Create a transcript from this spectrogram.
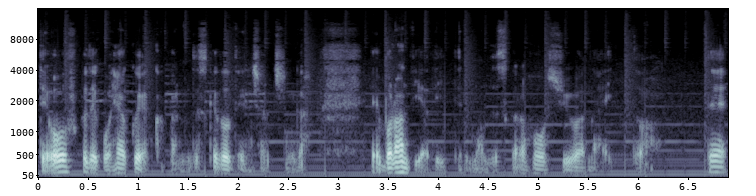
で、往復で500円かかるんですけど、電車賃が。えー、ボランティアで行ってるもんですから、報酬はないと。で、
